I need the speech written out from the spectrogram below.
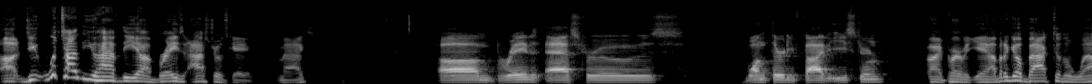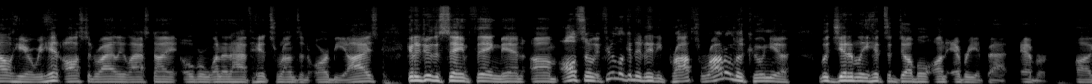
Uh, do you, what time do you have the uh, Braves Astros game? Mags? Um, Braves Astros, one thirty-five Eastern. All right, perfect. Yeah, I'm gonna go back to the well here. We hit Austin Riley last night over one and a half hits, runs, and RBIs. Gonna do the same thing, man. Um, also, if you're looking at any props, Ronald Acuna legitimately hits a double on every at bat ever. Uh,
